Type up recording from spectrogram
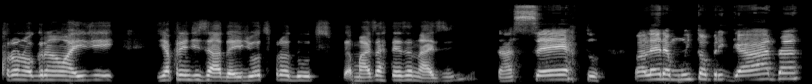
cronograma aí de, de aprendizado aí de outros produtos mais artesanais. Tá certo. Valéria, muito obrigada.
